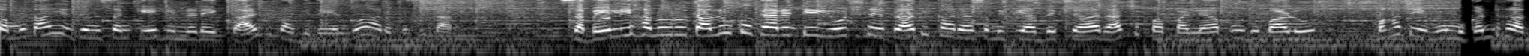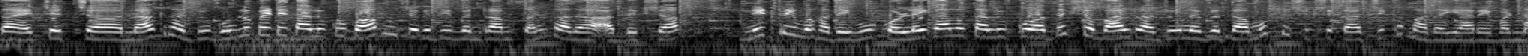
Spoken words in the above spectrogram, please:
ಸಮುದಾಯ ಜನಸಂಖ್ಯೆ ಹಿನ್ನಡೆ ಕಾರಣವಾಗಿದೆ ಎಂದು ಆರೋಪಿಸಿದ್ದಾರೆ. ಸಭೆಯಲ್ಲಿ ಹನೂರು ತಾಲೂಕು ಗ್ಯಾರಂಟಿ ಯೋಜನೆ ಪ್ರಾಧಿಕಾರ ಸಮಿತಿ ಅಧ್ಯಕ್ಷ ರಾಜಪ್ಪ ಪಳ್ಯ, ಬೂದುಬಾಳು, ಮಹದೇವು ಮುಖಂಡರಾದ ಎಚ್ಎಚ್ ನಾಗರಾಜು, ಗುಂಡ್ಲುಪೇಟೆ ತಾಲೂಕು ಬಾಬು ಜಗಜೀವನ್ ರಾಮ್ ಸಂಘದ ಅಧ್ಯಕ್ಷ ನಿಟ್ರಿ ಮಹದೇವು, ಕೊಳ್ಳೇಗಾಲ ತಾಲೂಕು ಅಧ್ಯಕ್ಷ ಬಾಲರಾಜು, ನಿವೃತ್ತ ಮುಖ್ಯ ಶಿಕ್ಷಕ ಚಿಕ್ಕಮಾದಯ್ಯ ರೇವಣ್ಣ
